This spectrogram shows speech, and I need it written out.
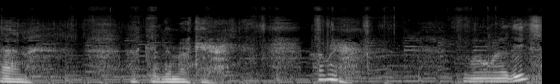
And get them look here. Come here. You want one of these?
